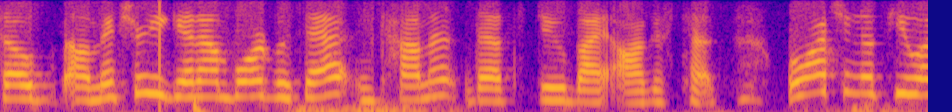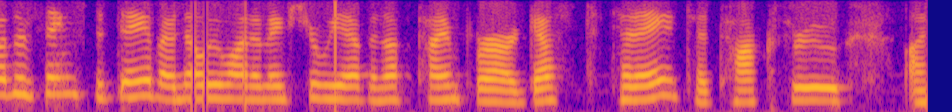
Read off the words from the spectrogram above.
So uh, make sure you get on board with that and comment. That's due by August 10th. We're watching a few other things, but Dave, I know we want to make sure we have enough time for our guest today to talk through uh,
